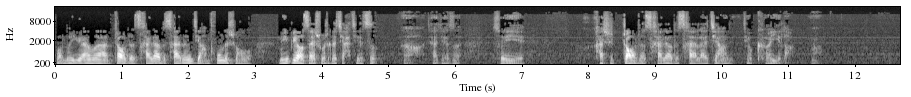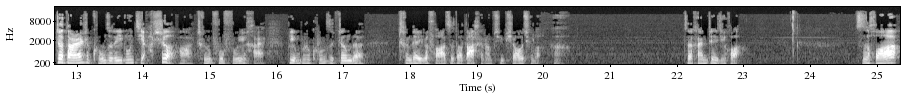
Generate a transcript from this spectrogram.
我们原文啊，照着材料的才能讲通的时候，没必要再说是个假借字啊，假借字，所以还是照着材料的材来讲就可以了啊。这当然是孔子的一种假设啊，乘浮浮于海，并不是孔子真的乘着一个筏子到大海上去漂去了啊。再看这句话：“子华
